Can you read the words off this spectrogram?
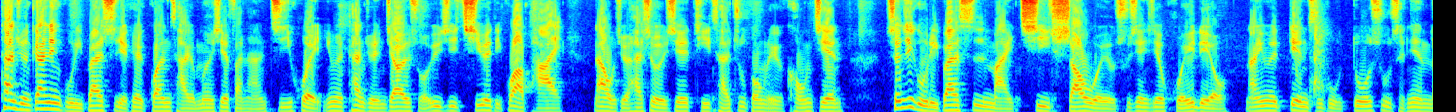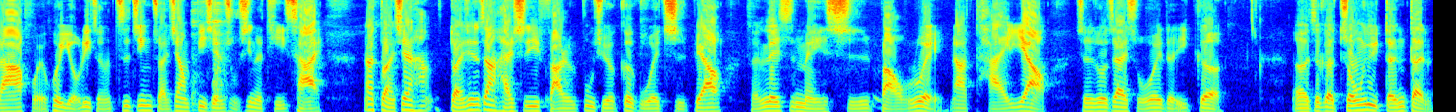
碳权概念股礼拜四也可以观察有没有一些反弹机会，因为碳权交易所预计七月底挂牌，那我觉得还是有一些题材助攻的一个空间。升绩股礼拜四买气稍微有出现一些回流，那因为电子股多数呈现拉回，会有利整个资金转向避险属性的题材。那短线行短线上还是以法人布局的个股为指标，可能类似美食、宝瑞、那台药，甚至说在所谓的一个呃这个中裕等等，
